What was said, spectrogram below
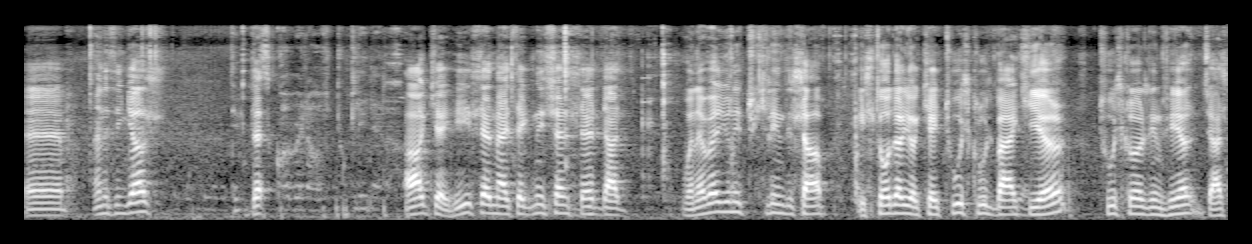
uh, anything else That- Okay, he said my technician said that whenever you need to clean this up, it's totally okay. Two screws back here, two screws in here. Just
